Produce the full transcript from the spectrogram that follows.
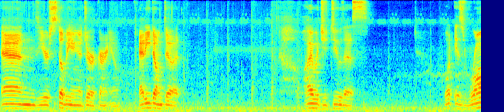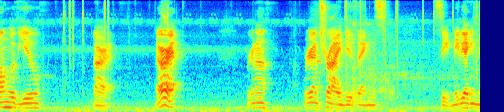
And you're still being a jerk, aren't you? Eddie, don't do it. Why would you do this? What is wrong with you? Alright. Alright. We're gonna... We're gonna try and do things. See, maybe I can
